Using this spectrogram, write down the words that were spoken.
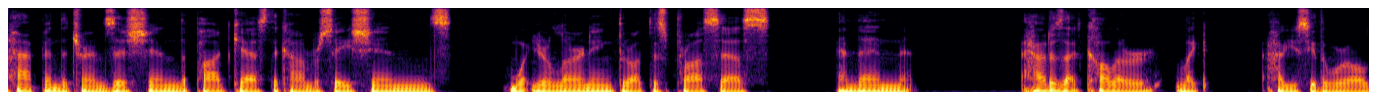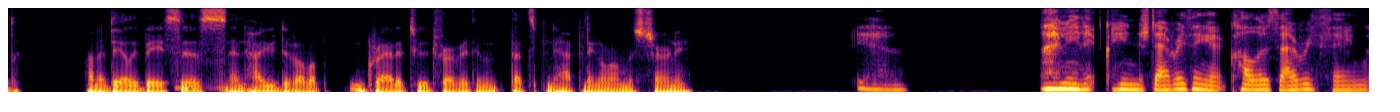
happened, the transition, the podcast, the conversations, what you're learning throughout this process, and then how does that color like how you see the world on a daily basis mm-hmm. and how you develop gratitude for everything that's been happening along this journey? Yeah. I mean, it changed everything. It colors everything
